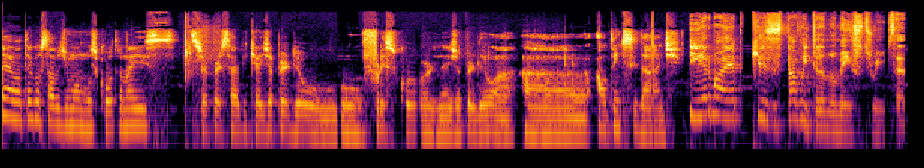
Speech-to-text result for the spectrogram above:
É, eu até gostava de uma música ou outra, mas você já percebe que aí já perdeu o, o frescor, né? Já perdeu a, a autenticidade. E era uma época que eles estavam entrando no mainstream, certo?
